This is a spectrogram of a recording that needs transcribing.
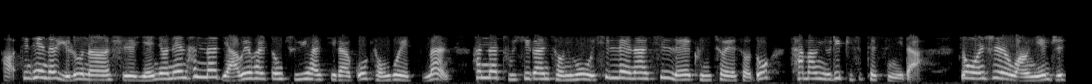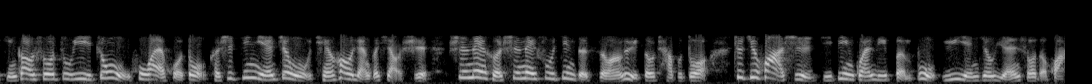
好，今天的语录呢是예년엔한낮야외활동주의하시라고경고했지만한낮두시간전후실내나실내근처에서도사망률이비슷했습니다 中文是往年只警告说注意中午户外活动，可是今年正午前后两个小时，室内和室内附近的死亡率都差不多。这句话是疾病管理本部于研究员说的话。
